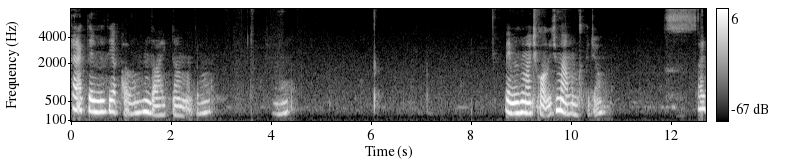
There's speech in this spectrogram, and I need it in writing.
karakterimizi yapalım. Daha yüklenmedi. Benim yüzüm açık olduğu için ben bunu takacağım. Saç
